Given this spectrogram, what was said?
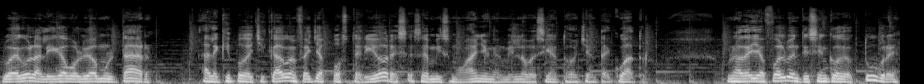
Luego la liga volvió a multar al equipo de Chicago en fechas posteriores ese mismo año en el 1984. Una de ellas fue el 25 de octubre,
